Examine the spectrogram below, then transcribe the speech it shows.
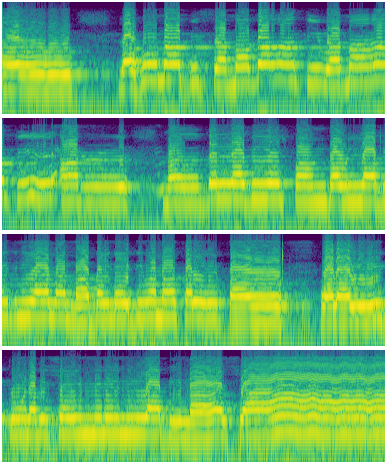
نوم. له ما في السماوات وما في الارض من ذا الذي يشفع عنده الا باذنه يعلم ما بين ايديهم وما خلفه ولا يحيطون بشيء من علم الا بما شاء.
